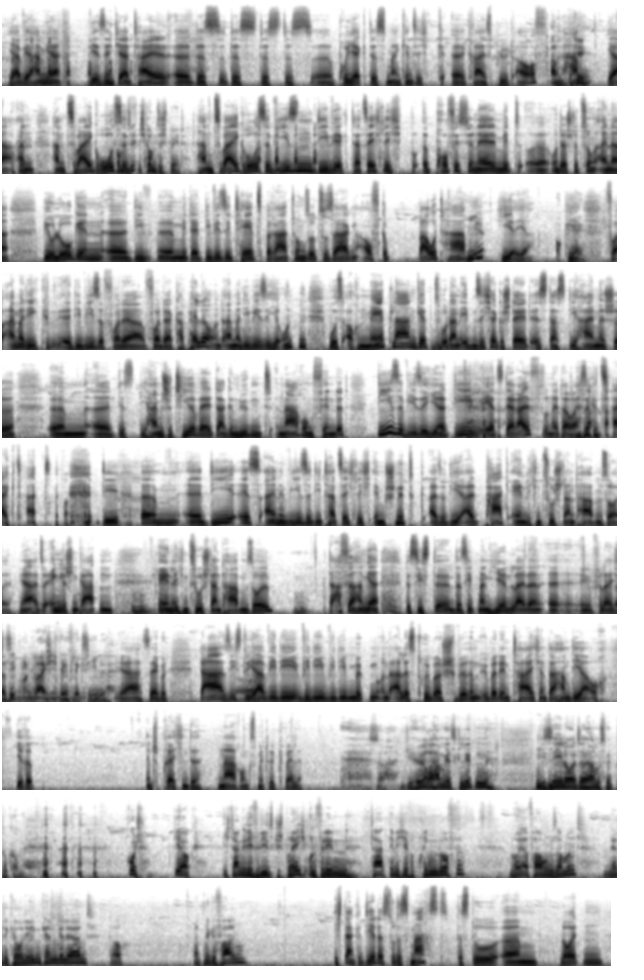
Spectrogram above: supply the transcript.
Ja, wir haben ja, wir sind ja Teil äh, des, des, des, des äh, Projektes Mein Kinzig-Kreis blüht auf Ach, und okay. haben, ja, an, haben zwei große zu, ich komme zu spät. haben zwei große Wiesen, die wir tatsächlich äh, professionell mit äh, Unterstützung einer Biologin, äh, die äh, mit der Diversitätsberatung sozusagen aufgebaut haben. Hier? Hier, ja. Okay. Hier. Vor, einmal die, äh, die Wiese vor der, vor der Kapelle und einmal die Wiese hier unten, wo es auch einen Mähplan gibt, wo dann eben sichergestellt ist, dass die heimische, ähm, äh, das, die heimische Tierwelt da genügend Nahrung findet. Diese Wiese hier, die jetzt der Ralf so netterweise gezeigt hat, die, ähm, äh, die ist eine Wiese, die tatsächlich im Schnitt, also die halt parkähnlichen Zustand haben soll. Ja? Also englischen Garten ähnlichen Zustand haben soll. Dafür haben ja, das, siehst, äh, das sieht man hier leider äh, äh, vielleicht. Da sieht man gleich, ich bin flexibel. Ja, sehr gut. Da siehst du ja, wie die, wie, die, wie die Mücken und alles drüber schwirren über den Teich. Und da haben die ja auch ihre entsprechende Nahrungsmittelquelle. So, die Hörer haben jetzt gelitten, die Seeleute haben es mitbekommen. Gut, Georg, ich danke dir für dieses Gespräch und für den Tag, den ich hier verbringen durfte. Neue Erfahrungen gesammelt, nette Kollegen kennengelernt. Doch, hat mir gefallen. Ich danke dir, dass du das machst, dass du ähm, Leuten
